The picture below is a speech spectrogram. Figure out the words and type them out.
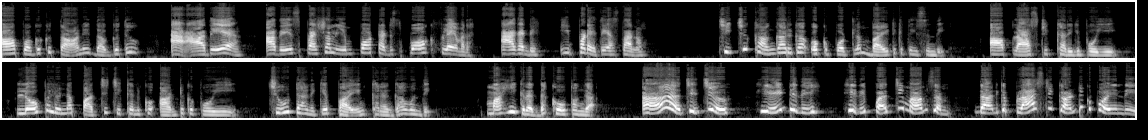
ఆ పొగకు తానే దగ్గుతూ అదే అదే స్పెషల్ ఇంపార్టెంట్ స్పోక్ ఫ్లేవర్. ఆగండి ఇప్పుడే తీస్తాను. చిచ్చు కంగారుగా ఒక పొట్లం బయటికి తీసింది. ఆ ప్లాస్టిక్ కరిగిపోయి లోపలున్న పచ్చి చికెన్కు అంటుకుపోయి చూడ్డానికే భయంకరంగా ఉంది. మహిగ్రద్ద కోపంగా ఆ చిచ్చు ఏంటిది? ఇది పచ్చి మాంసం. దానికి ప్లాస్టిక్ అంటుకుపోయింది.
